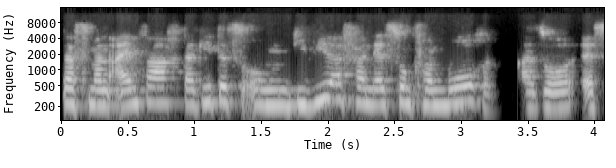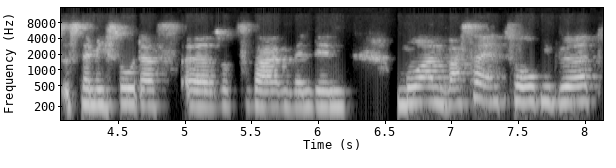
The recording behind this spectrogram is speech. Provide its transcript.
dass man einfach, da geht es um die Wiedervernässung von Mooren. Also es ist nämlich so, dass äh, sozusagen, wenn den Mooren Wasser entzogen wird,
